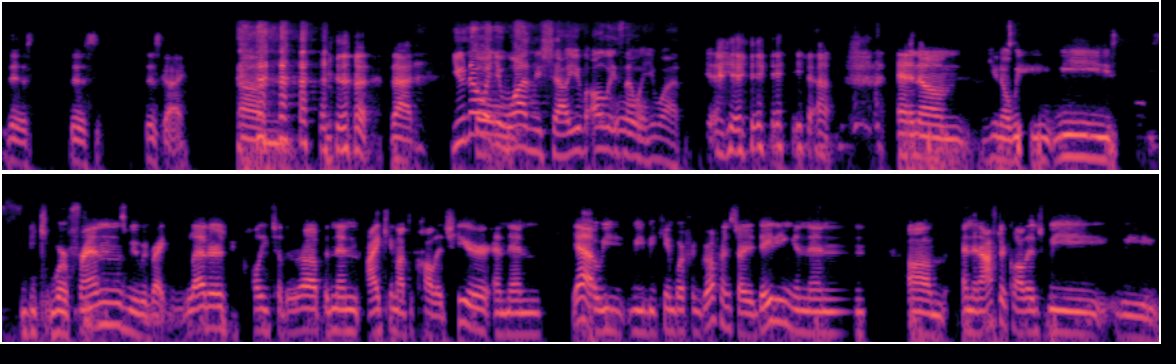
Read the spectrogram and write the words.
this, this this guy. Um, that you know so, what you want, Michelle. You've always oh, know what you want. Yeah, yeah. And um, you know, we we were friends. We would write letters. We call each other up, and then I came out to college here, and then yeah, we we became boyfriend girlfriend, started dating, and then um, and then after college, we we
